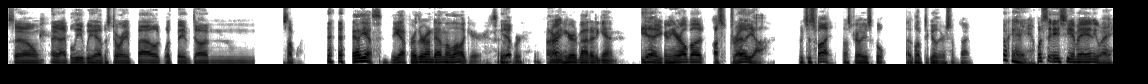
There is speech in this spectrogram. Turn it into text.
So, and I believe we have a story about what they've done somewhere. Oh yes, yeah. Further on down the log here, so Yep. we're, we're going right. to hear about it again. Yeah, you're going to hear all about Australia, which is fine. Australia's cool. I'd love to go there sometime. Okay, what's the ACMA anyway?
